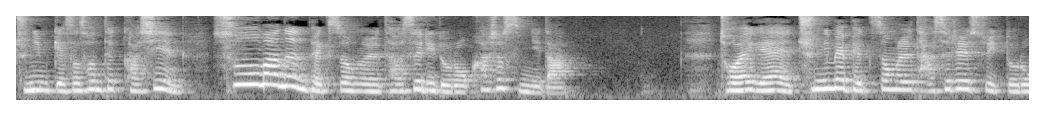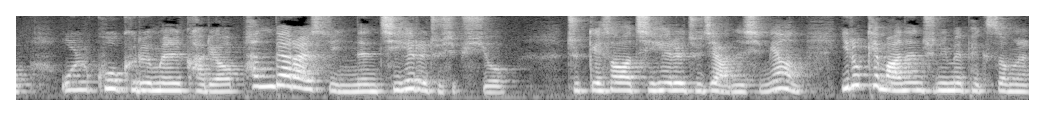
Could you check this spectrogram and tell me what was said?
주님께서 선택하신 수많은 백성을 다스리도록 하셨습니다. 저에게 주님의 백성을 다스릴 수 있도록 옳고 그름을 가려 판별할 수 있는 지혜를 주십시오. 주께서 지혜를 주지 않으시면 이렇게 많은 주님의 백성을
